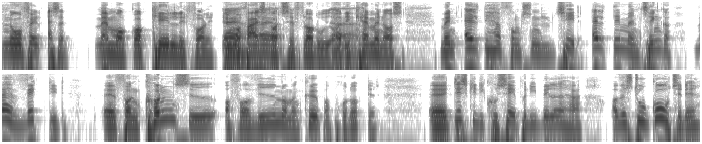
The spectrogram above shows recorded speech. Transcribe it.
no offense, altså, man må godt kæle lidt for det. Det Ja, må ja, faktisk ja, ja. godt se flot ud, Ja, og det kan man også. Men alt det her funktionalitet, alt det man tænker, hvad er vigtigt øh, for en kundens side at få at vide, når man køber produktet, øh, det skal de kunne se på de billeder her. Og hvis du er god til det,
